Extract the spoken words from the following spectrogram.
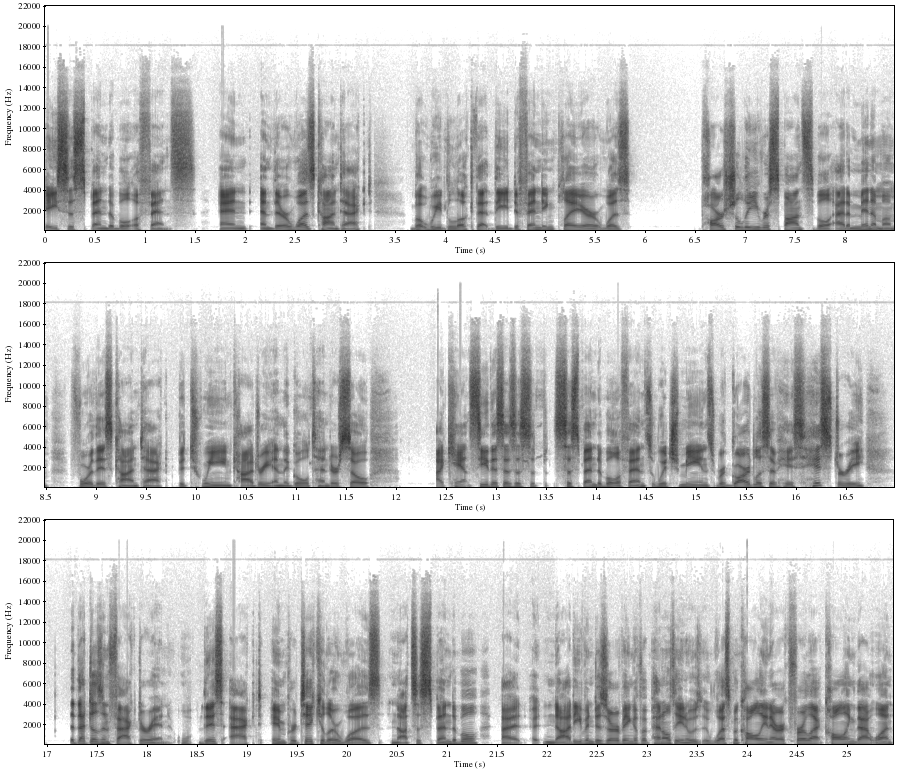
a suspendable offense? And and there was contact, but we'd look that the defending player was partially responsible at a minimum for this contact between Kadri and the goaltender. So I can't see this as a su- suspendable offense, which means regardless of his history, that doesn't factor in. This act in particular was not suspendable, uh, not even deserving of a penalty. And it was Wes McCauley and Eric Furlatt calling that one.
